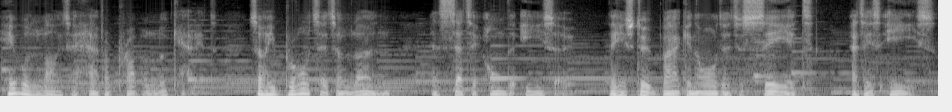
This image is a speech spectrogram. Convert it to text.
he would like to have a proper look at it, so he brought it alone and set it on the easel. Then he stood back in order to see it at his ease.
